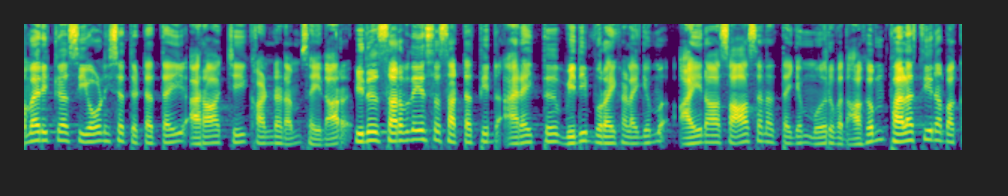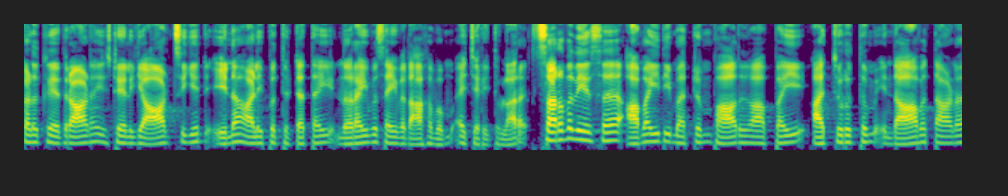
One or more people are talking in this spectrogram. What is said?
அமெரிக்க சியோனிச திட்டத்தை அராச்சி கண்டனம் செய்தார். இது சர்வதேச சட்டத்தின் அனைத்து விதிமுறைகளையும் ஐநா சாசனத்தையும் மீறுவதாகும். பலஸ்தீன மக்களுக்கு எதிரான இஸ்ரேலிய ஆட்சியின் இன அழிப்பு திட்டத்தை நிறைவு செய்வதாகவும் எச்சரித்துள்ளார். சர்வதேச அமைதி மற்றும் பாதுகாப்பை அச்சுறுத்தும் இந்த ஆபத்தான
